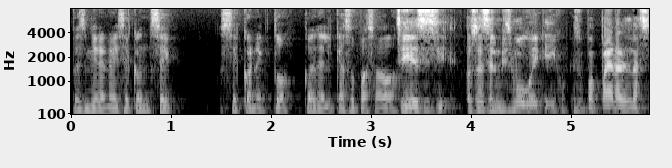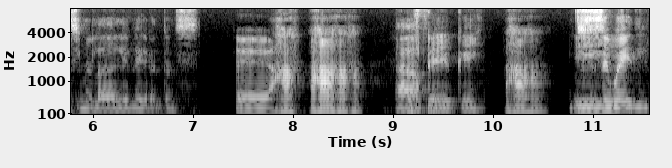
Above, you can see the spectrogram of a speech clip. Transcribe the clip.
Pues miren, ahí se, con- se, se conectó con el caso pasado. Sí, sí, sí. O sea, es el mismo güey que dijo que su papá era el asesino de la Dalia Negra, entonces. Eh, ajá, ajá, ajá. Ah, Este, ok, ok. Ajá, ajá. Y- ese güey,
